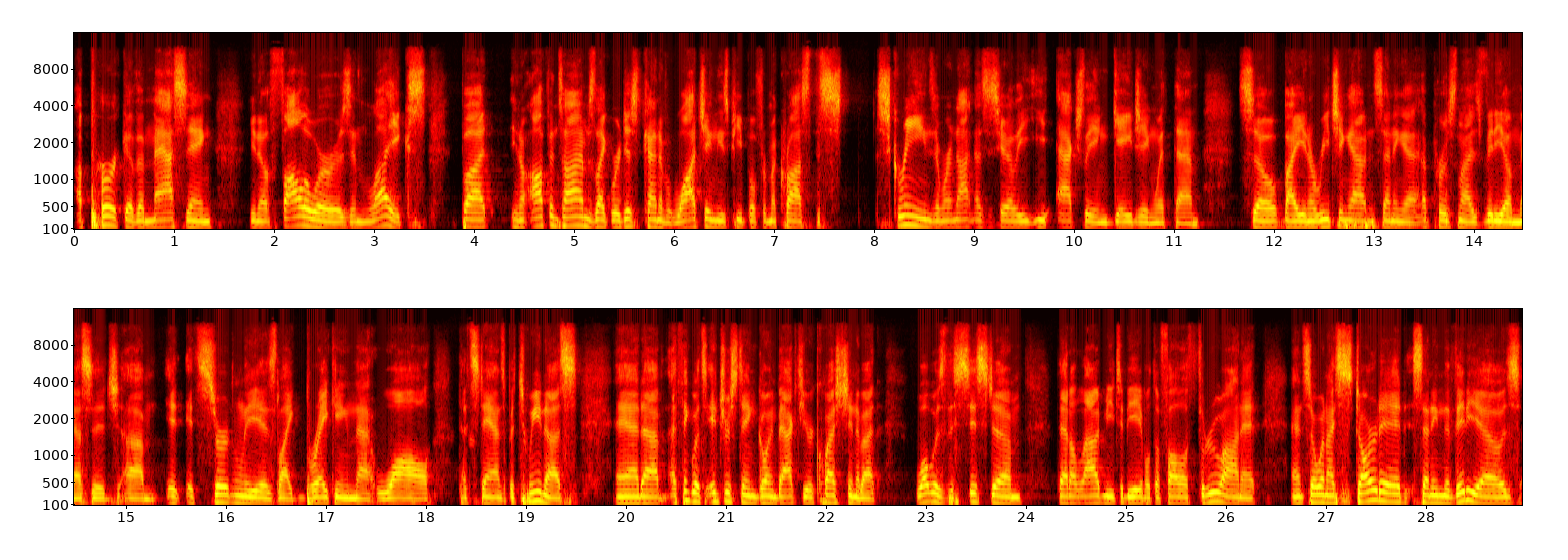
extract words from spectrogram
a perk of amassing, you know, followers and likes but you know oftentimes like we're just kind of watching these people from across the s- screens and we're not necessarily e- actually engaging with them. So by you know reaching out and sending a, a personalized video message um, it, it, certainly is like breaking that wall that stands between us. And uh, i think what's interesting going back to your question about what was the system that allowed me to be able to follow through on it. And so when i started sending the videos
